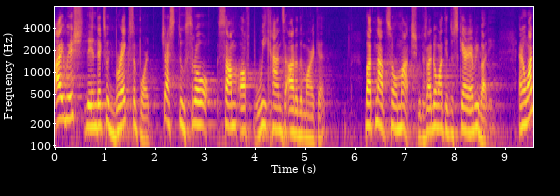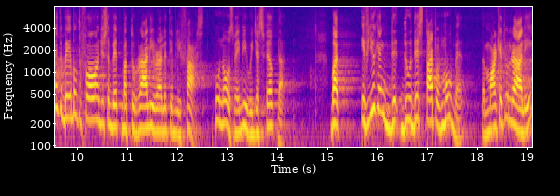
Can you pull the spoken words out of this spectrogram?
I wish the index would break support just to throw some of weak hands out of the market, but not so much because I don't want it to scare everybody. And I want it to be able to fall on just a bit, but to rally relatively fast. Who knows? Maybe we just felt that. But if you can do this type of movement, the market will rally,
